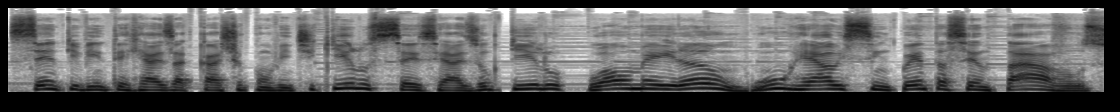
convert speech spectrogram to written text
120,00 a caixa com 20 quilos, R$ 6,00 o quilo. O almeirão, R$ 1,50.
